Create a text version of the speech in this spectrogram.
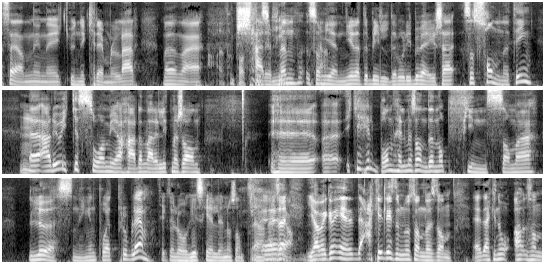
scenen inne under Kreml der, med denne ja, skjermen som Ja. gjengir dette bildet hvor de beveger seg. Så sånne ting Mm. eh, er det jo ikke så mye av her. Den der litt mer sånn eh, Ikke helt bånd heller, men sånn den oppfinnsomme løsningen på et problem. Teknologisk eller noe sånt. Ja. Eh, Altså, ja. ja, men det er ikke liksom noe sånn, sånn eh, Det er ikke noe ah, sånn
